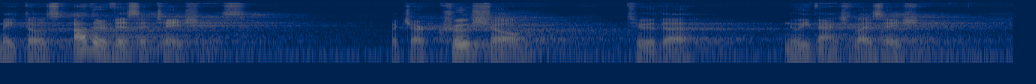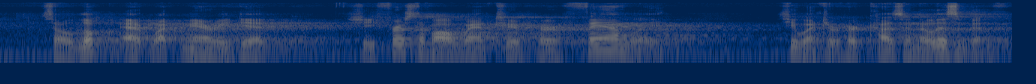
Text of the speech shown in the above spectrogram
make those other visitations, which are crucial to the new evangelization. So look at what Mary did. She first of all went to her family. She went to her cousin Elizabeth.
